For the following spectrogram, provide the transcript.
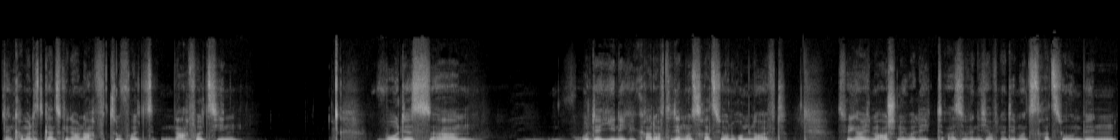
dann kann man das ganz genau nachvollziehen, wo, das, ähm, wo derjenige gerade auf der Demonstration rumläuft. Deswegen habe ich mir auch schon überlegt, also wenn ich auf einer Demonstration bin,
